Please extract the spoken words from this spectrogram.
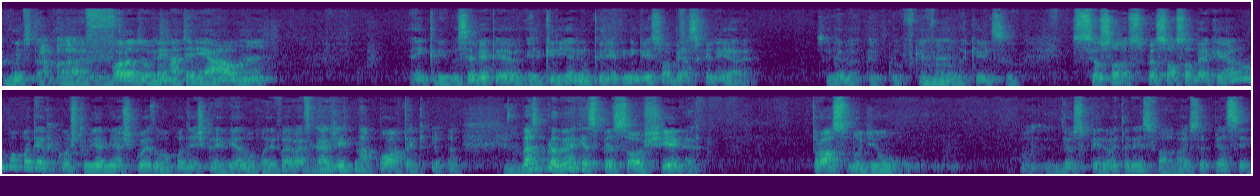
muito trabalho. fora do coisa. bem material, né? É incrível. Você vê que ele queria, ele não queria que ninguém soubesse que ele era. Você lembra que eu que eu fiquei Uhum. falando aqui? Se, se, eu só, se o pessoal souber que eu não vou poder construir as minhas coisas, não vou poder escrever, não vou poder. Vai ficar gente na porta aqui. Mas o problema é que esse pessoal chega próximo de um. Deus superior, então nem se fala, mas você pensa assim,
